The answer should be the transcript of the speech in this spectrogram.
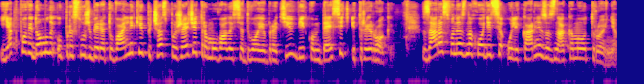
Як повідомили у прес-службі рятувальників, під час пожежі травмувалися двоє братів віком 10 і 3 роки. Зараз вони знаходяться у лікарні з ознаками отруєння.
